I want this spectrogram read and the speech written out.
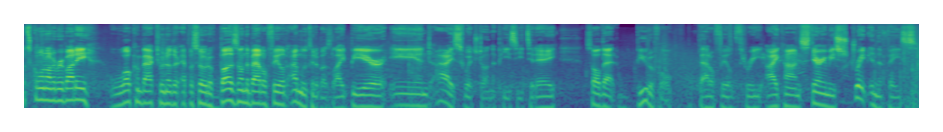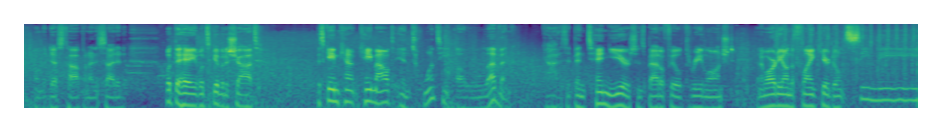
What's going on, everybody? Welcome back to another episode of Buzz on the Battlefield. I'm Lieutenant Buzz Litebeer, and I switched on the PC today. Saw that beautiful Battlefield 3 icon staring me straight in the face on the desktop, and I decided, what the hey, let's give it a shot. This game came out in 2011. God, has it been 10 years since Battlefield 3 launched, and I'm already on the flank here. Don't see me.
